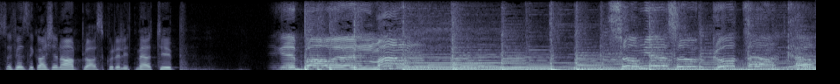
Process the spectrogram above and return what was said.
Så fins det kanskje en annen plass hvor det er litt mer typ Jeg er bare en mann som gjør så godt han kan.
